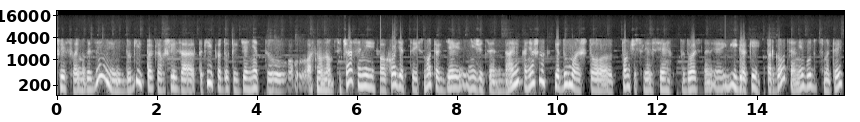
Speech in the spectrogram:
шли в свои магазины, другие только шли за такие продукты, где нет в основном. Сейчас они ходят и смотрят, где ниже цены, да, и, конечно, я думаю, что в том числе все продовольственные э, игроки, торговцы, они будут смотреть,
